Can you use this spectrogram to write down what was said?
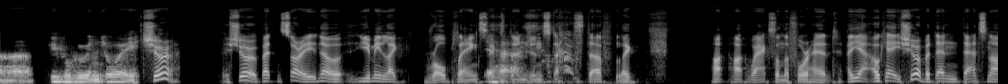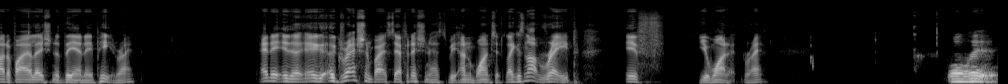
uh, people who enjoy. Sure, sure, but sorry, no, you mean like role playing sex Yeah. dungeon stuff, stuff like hot, hot wax on the forehead. Uh, yeah, okay, sure, but then that's not a violation of the NAP, right? And it, it, aggression, by its definition, has to be unwanted. Like it's not rape if you want it, right? Well, it,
